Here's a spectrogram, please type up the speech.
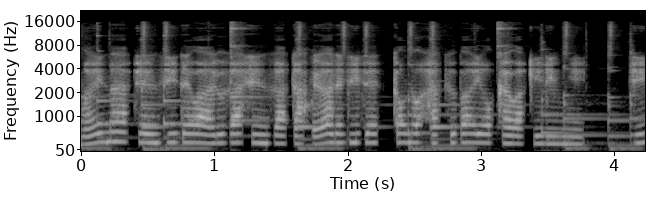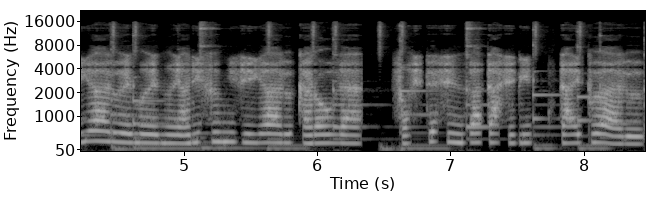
マイナーチェンジではあるが新型フェアレディ Z の発売を皮切りに、GRMN ヤリスに GR カローラ、そして新型シビックタイプ R、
